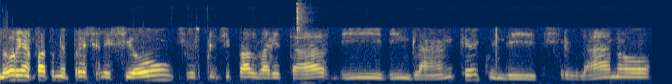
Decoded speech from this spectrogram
loro hanno fatto una preselezione sulle principali varietà di vin blanc, quindi friulano,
